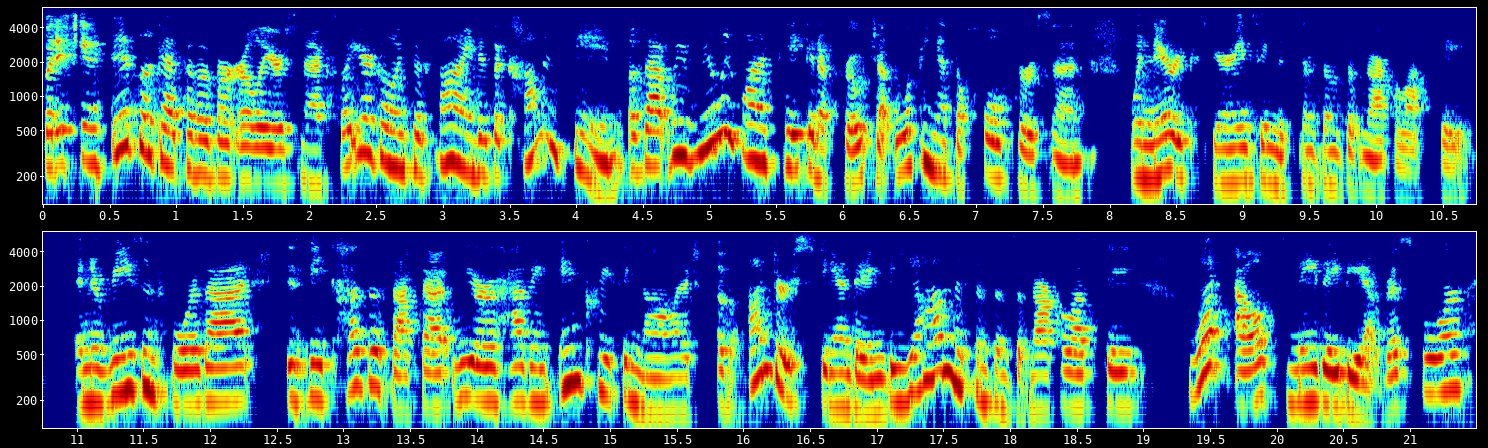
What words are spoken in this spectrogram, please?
But if you did look at some of our earlier snacks, what you're going to find is a common theme of that we really want to take an approach at looking at the whole person when they're experiencing the symptoms of narcolepsy. And the reason for that is because of the fact that we are having increasing knowledge of understanding beyond the symptoms of narcolepsy, what else may they be at risk for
